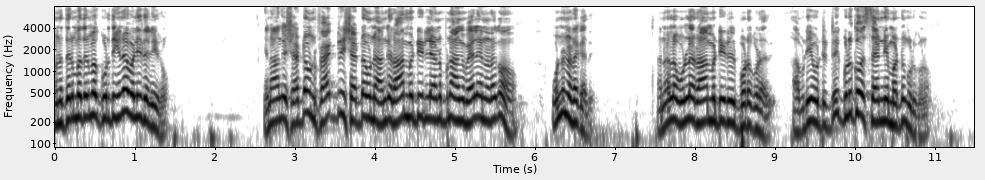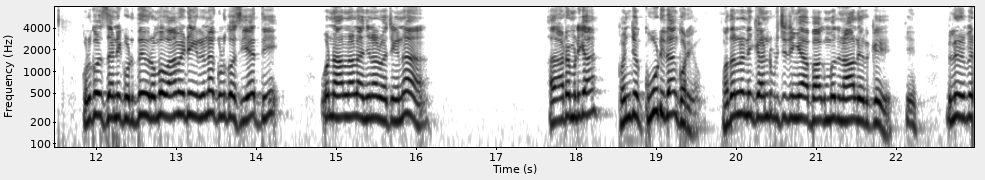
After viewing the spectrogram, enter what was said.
உன்னை திரும்ப திரும்ப கொடுத்தீங்கன்னா வெளியே தள்ளிடும் ஏன்னா அங்கே shut down factory shut down அங்கே ரா மெட்டீரியல் அனுப்புனா அங்கே வேலையை நடக்கும். ஒன்றும் நடக்காது. அதனால் உள்ளே ரா மெட்டீரியல் போடக்கூடாது. அப்படியே விட்டுட்டு குளுக்கோஸ் தண்ணி மட்டும் கொடுக்கணும். குளுக்கோஸ் தண்ணி கொடுத்து ரொம்ப வாமிட்டிங் இருக்குன்னா குளுக்கோஸ் ஏற்றி ஒரு நாலு நாள் அஞ்சு நாள் வச்சிங்கன்னா அது ஆட்டோமேட்டிக்காக கொஞ்சம் கூடி தான் குறையும். முதல்ல நீங்கள் கண்டுபிடிச்சிட்டிங்க பார்க்கும்போது நாலு இருக்குது பிலிருபி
